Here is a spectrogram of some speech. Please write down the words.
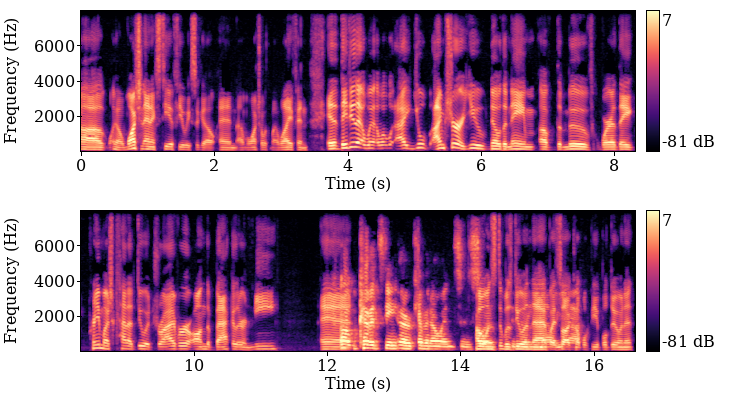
uh, you know, watching NXT a few weeks ago, and I'm watching with my wife, and it, they do that. I, you, I'm sure you know the name of the move where they pretty much kind of do a driver on the back of their knee, and Oh, Kevin Steen or Kevin Owens is Owens was doing that, but I now, saw a couple people doing it.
